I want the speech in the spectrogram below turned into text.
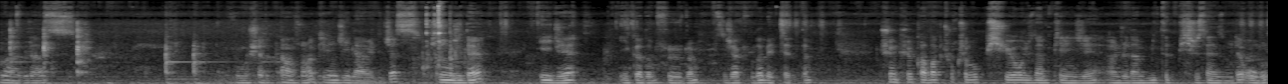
Bunlar biraz yumuşadıktan sonra pirinci ilave edeceğiz. Pirinci de iyice yıkadım, süzdüm. Sıcak suda beklettim. Çünkü kabak çok çabuk pişiyor. O yüzden pirinci önceden bir tık pişirseniz bile olur.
